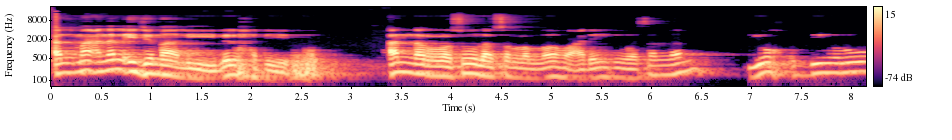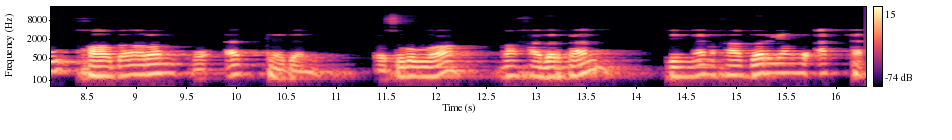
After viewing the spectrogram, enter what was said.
Al-ma'na al-ijmali hadis anna Rasul sallallahu alaihi wasallam yukhbiru khabaran muakkadan. Rasulullah menghabarkan dengan kabar yang muakkad.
